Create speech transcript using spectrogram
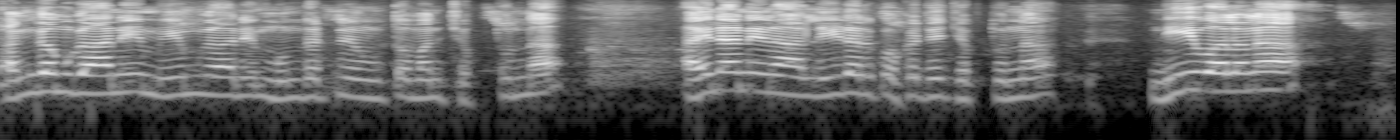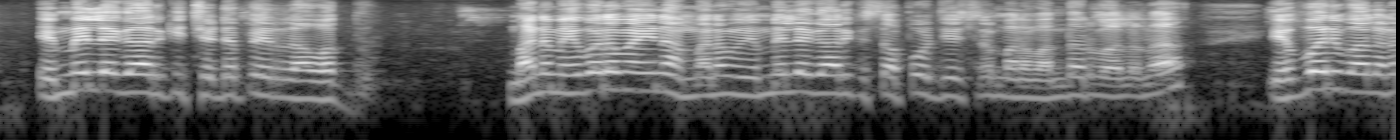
సంఘం కానీ మేము కానీ ముందటనే ఉంటామని చెప్తున్నా. అయినా నేను ఆ లీడర్కి ఒకటే చెప్తున్నా నీ వలన ఎమ్మెల్యే గారికి చెడ్డ పేరు రావద్దు. మనం ఎవరమైనా మనం ఎమ్మెల్యే గారికి సపోర్ట్ చేసిన మనం అందరి వలన ఎవరి వలన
